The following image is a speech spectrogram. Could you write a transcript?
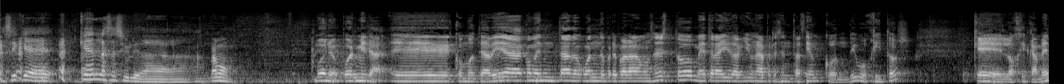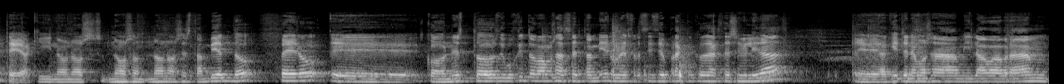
Así que, ¿qué es la accesibilidad, Ramón? Bueno, pues mira, eh, como te había comentado cuando preparábamos esto, me he traído aquí una presentación con dibujitos que lógicamente aquí no nos, no son- no nos están viendo, pero eh, con estos dibujitos vamos a hacer también un ejercicio práctico de accesibilidad. Eh, aquí tenemos a mi lado a Abraham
